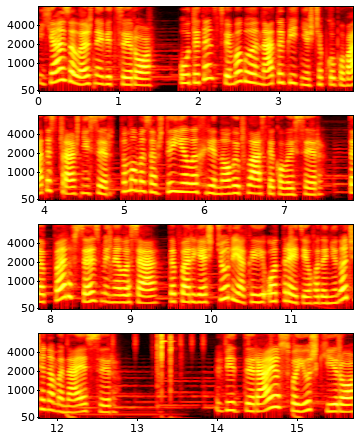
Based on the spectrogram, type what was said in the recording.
Я залежний від сиру. У дитинстві ми були надто бідні, щоб купувати справжній сир, тому ми завжди їли хріновий пластиковий сир. Тепер все змінилося. Тепер я щур, який о третій годині ночі наминає сир. Віддираю свою шкіру.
